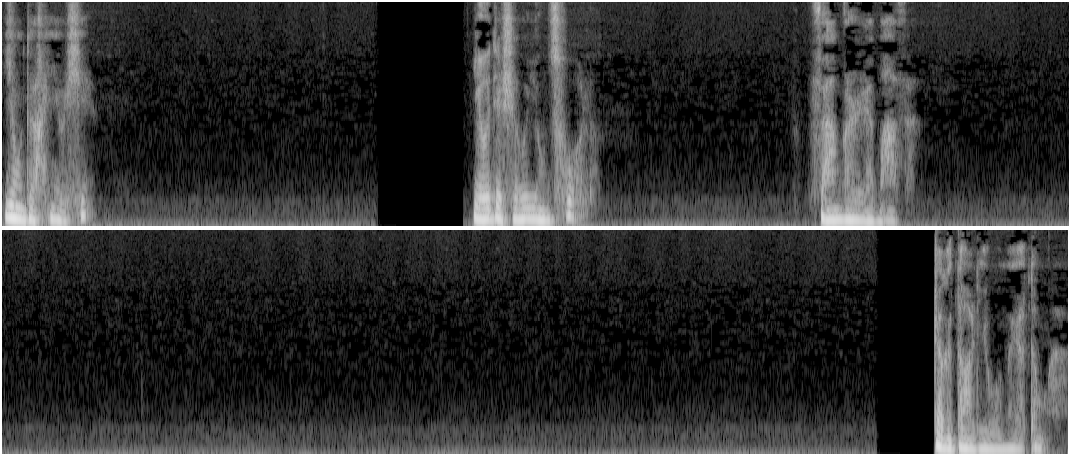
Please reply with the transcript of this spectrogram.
用的很有限，有的时候用错了，反而也麻烦。这个道理我们要懂啊！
